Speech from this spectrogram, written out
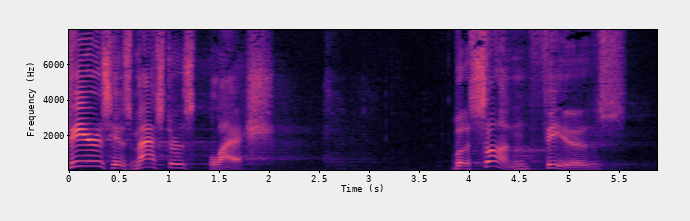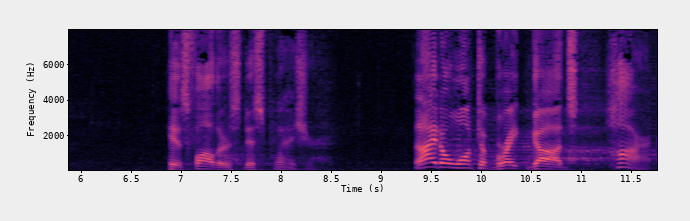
fears his master's lash, but a son fears his father's displeasure. I don't want to break God's heart.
